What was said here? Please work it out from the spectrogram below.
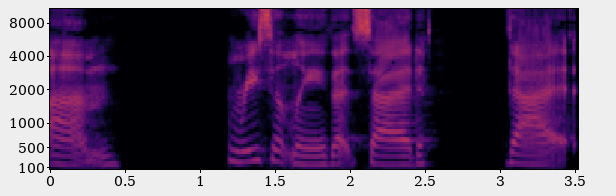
um, recently that said that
